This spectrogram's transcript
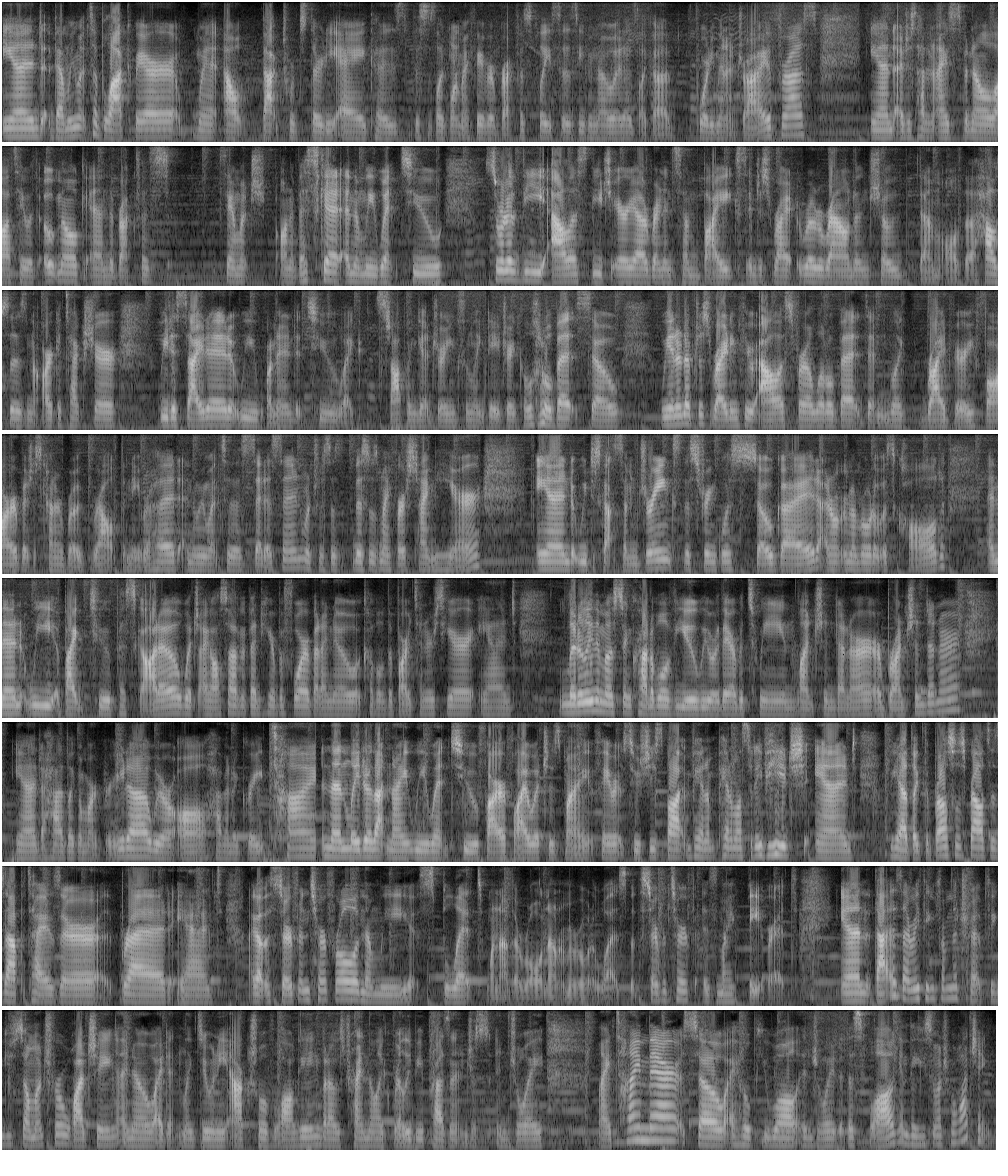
And then we went to Black Bear, went out back towards 30A because this is like one of my favorite breakfast places, even though it is like a 40 minute drive for us. And I just had an iced vanilla latte with oat milk, and the breakfast sandwich on a biscuit. And then we went to sort of the Alys Beach area, rented some bikes, and just ride, rode around and showed them all the houses and the architecture. We decided we wanted to like stop and get drinks and like day drink a little bit. So we ended up just riding through Alice for a little bit, didn't like ride very far, but just kind of rode throughout the neighborhood. And then we went to the Citizen, which was this was my first time here. And we just got some drinks. This drink was so good. I don't remember what it was called. And then we biked to Pescado, which I also haven't been here before, but I know a couple of the bartenders here. And literally the most incredible view. We were there between lunch and dinner, or brunch and dinner, and I had like a margarita. We were all having a great time. And then later that night, we went to Firefly, which is my favorite sushi spot in Pan- Panama City Beach. And we had like the Brussels sprouts as appetizer, bread, and I got the surf and turf roll. And then we split one other roll. And I don't remember what it was, but the surf and turf is my favorite. And that is everything from the trip. Thank you so much for watching. I know I didn't like do any actual vlogging, but I was trying to like really be present and just enjoy my time there. So I hope you all enjoyed this vlog and thank you so much for watching.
